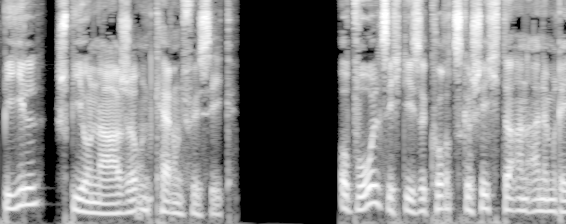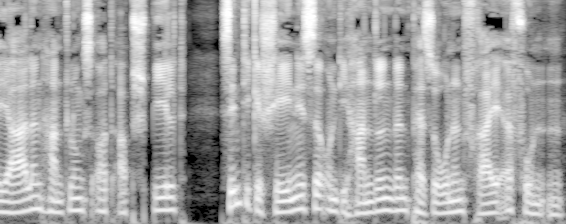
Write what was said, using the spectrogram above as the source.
Spiel, Spionage und Kernphysik. Obwohl sich diese Kurzgeschichte an einem realen Handlungsort abspielt, sind die Geschehnisse und die handelnden Personen frei erfunden.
